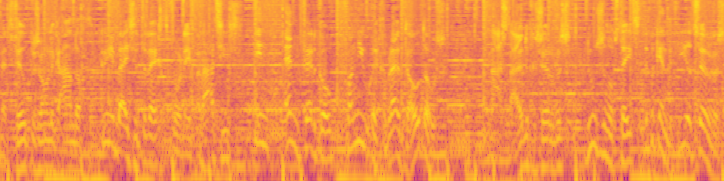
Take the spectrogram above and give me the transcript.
Met veel persoonlijke aandacht kun je bij ze terecht voor reparaties in en verkoop van nieuw en gebruikte auto's. Naast de huidige service doen ze nog steeds de bekende Fiat-service.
